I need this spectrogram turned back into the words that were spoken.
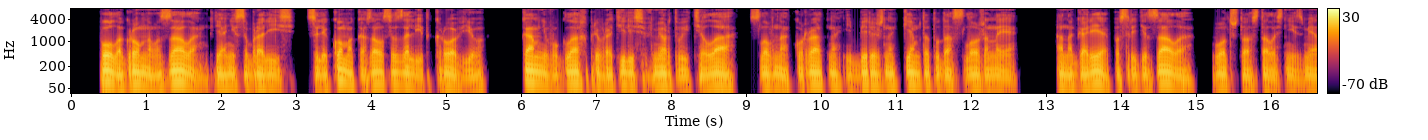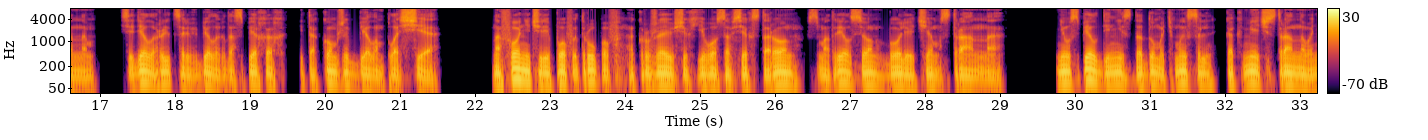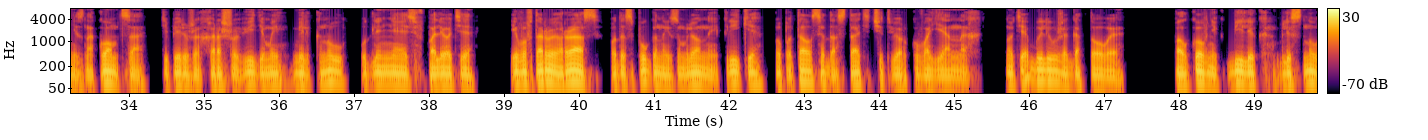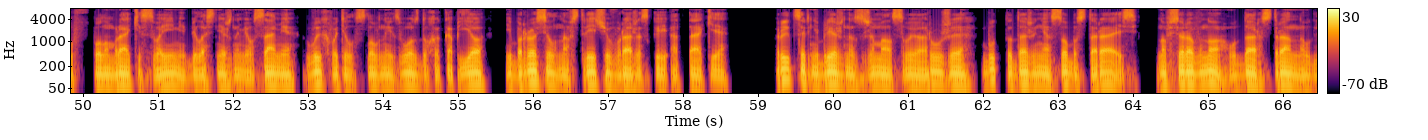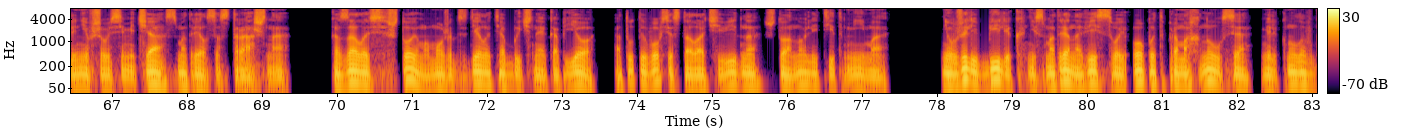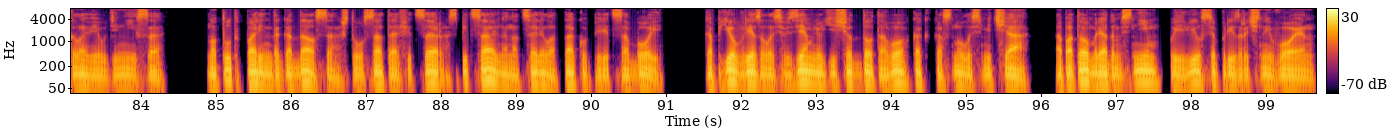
Пол огромного зала, где они собрались, целиком оказался залит кровью. Камни в углах превратились в мертвые тела, словно аккуратно и бережно кем-то туда сложенные. А на горе посреди зала, вот что осталось неизменным, сидел рыцарь в белых доспехах и таком же белом плаще. На фоне черепов и трупов, окружающих его со всех сторон, смотрелся он более чем странно. Не успел Денис додумать мысль, как меч странного незнакомца, теперь уже хорошо видимый, мелькнул, удлиняясь в полете, и во второй раз, под испуганно изумленные крики, попытался достать четверку военных, но те были уже готовы. Полковник Билик, блеснув в полумраке своими белоснежными усами, выхватил, словно из воздуха, копье и бросил навстречу вражеской атаке. Рыцарь небрежно сжимал свое оружие, будто даже не особо стараясь, но все равно удар странно удлинившегося меча смотрелся страшно. Казалось, что ему может сделать обычное копье, а тут и вовсе стало очевидно, что оно летит мимо. Неужели Билик, несмотря на весь свой опыт, промахнулся, мелькнуло в голове у Дениса. Но тут парень догадался, что усатый офицер специально нацелил атаку перед собой. Копье врезалось в землю еще до того, как коснулось меча, а потом рядом с ним появился призрачный воин.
